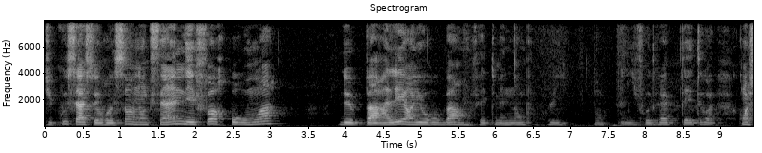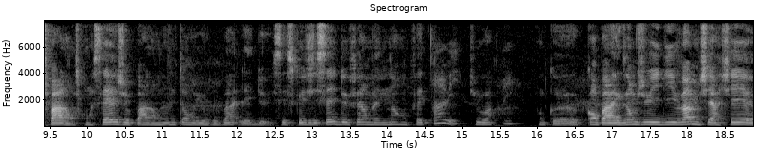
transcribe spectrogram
Du coup, ça se ressent. Donc c'est un effort pour moi de parler en Yoruba en fait maintenant pour lui. Donc il faudrait peut-être, quand je parle en français, je parle en même temps en Yoruba, les deux. C'est ce que j'essaye de faire maintenant en fait, Ah oui. tu vois. Oui. Donc euh, quand par exemple je lui dis va me chercher euh,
